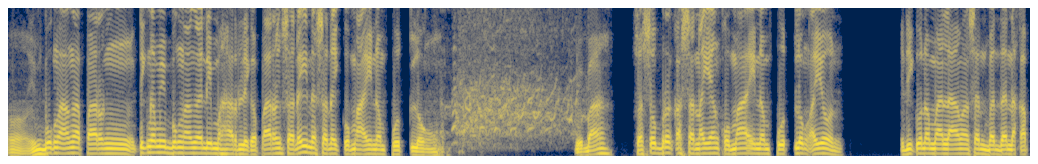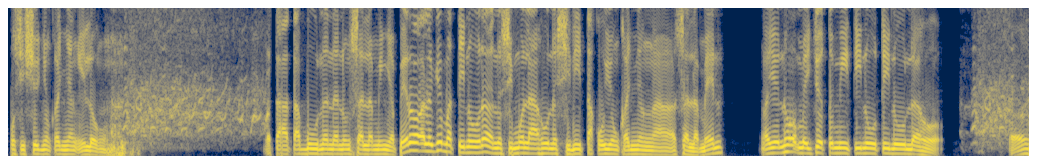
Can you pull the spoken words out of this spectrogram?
Oh, yung bunganga parang tingnan mo yung bunganga ni Maharlika, parang sanay na sanay kumain ng putlong. 'Di ba? Sa sobrang kasanayan kumain ng putlong ayon. Hindi ko na malaman saan banda nakaposisyon yung kanyang ilong. Matatabunan na nung salamin niya. Pero alam niyo matino na nung simula ho na sinita ko yung kanyang ah, salamin. Ngayon ho, medyo tumitino-tino na ho. Oh,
